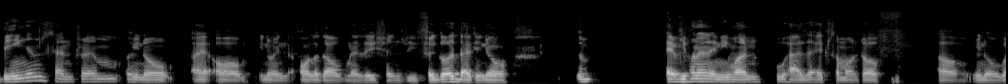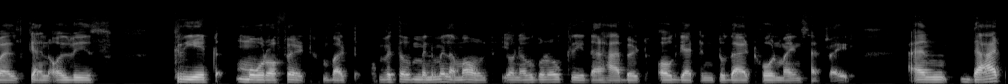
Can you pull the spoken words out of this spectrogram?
being in Centrum, you know, I or you know, in all of the organizations, we figured that you know, everyone and anyone who has X amount of uh, you know wealth can always create more of it. But with a minimal amount you're never going to create that habit or get into that whole mindset right? And that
